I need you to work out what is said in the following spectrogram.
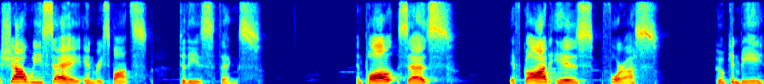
shall we say in response to these things? And Paul says, if God is for us, who can be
